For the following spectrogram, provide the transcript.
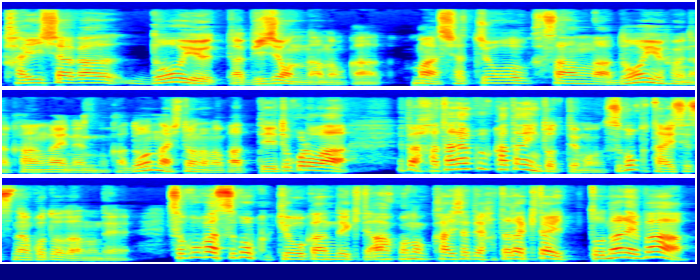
会社がどういったビジョンなのか、まあ社長さんがどういうふうな考えなのか、どんな人なのかっていうところは、やっぱり働く方にとってもすごく大切なことなので、そこがすごく共感できて、あ、この会社で働きたいとなれば、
